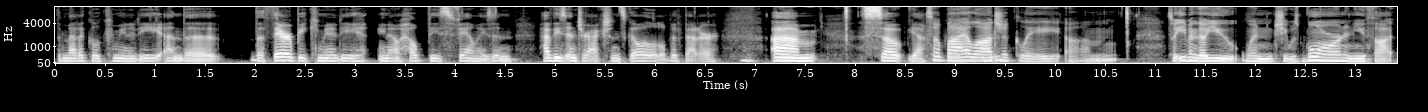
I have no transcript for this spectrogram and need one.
the medical community and the, the therapy community, you know, help these families and have these interactions go a little bit better. Mm. Um, so, yeah. So, biologically, mm-hmm. so even though you, when she was born and you thought,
